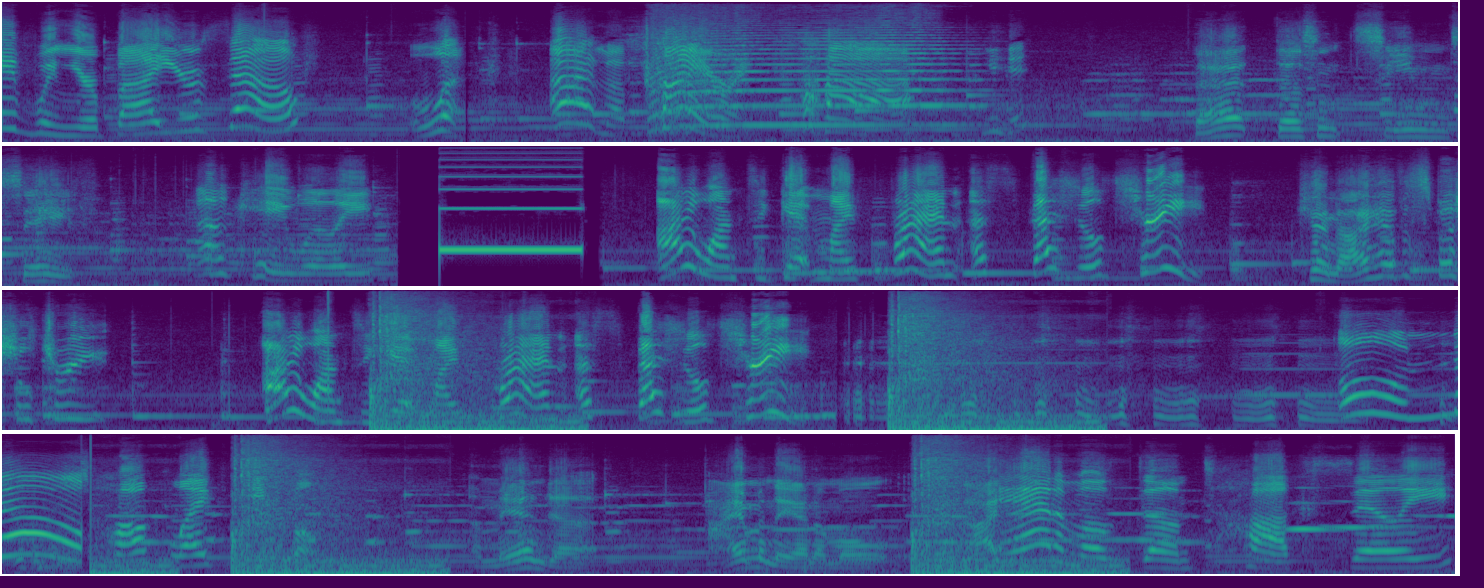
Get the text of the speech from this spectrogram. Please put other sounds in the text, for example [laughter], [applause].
brave when you're by yourself. Look, I'm a pirate. [laughs] That doesn't seem safe. Okay, Willy. I want to get my friend a special treat. Can I have a special treat? I want to get my friend a special treat. [laughs] Oh no! Talk like people. Amanda, I'm an animal. I Animals don't talk, silly.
